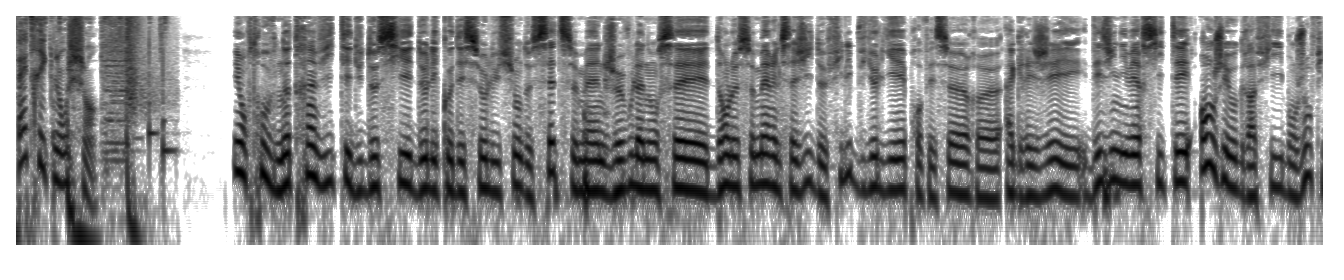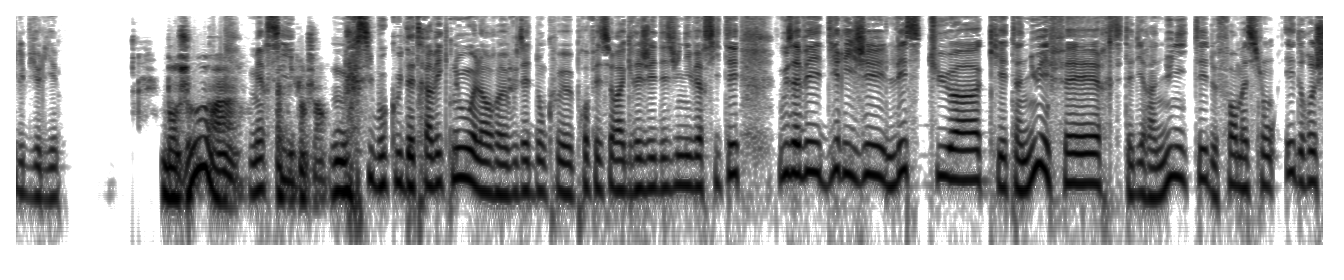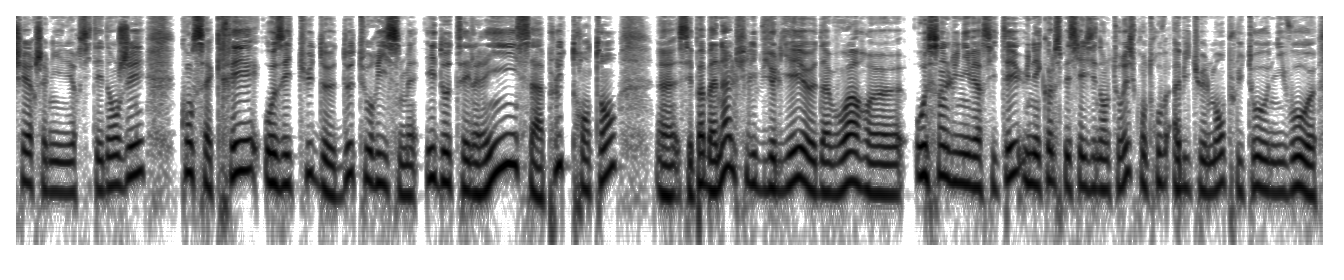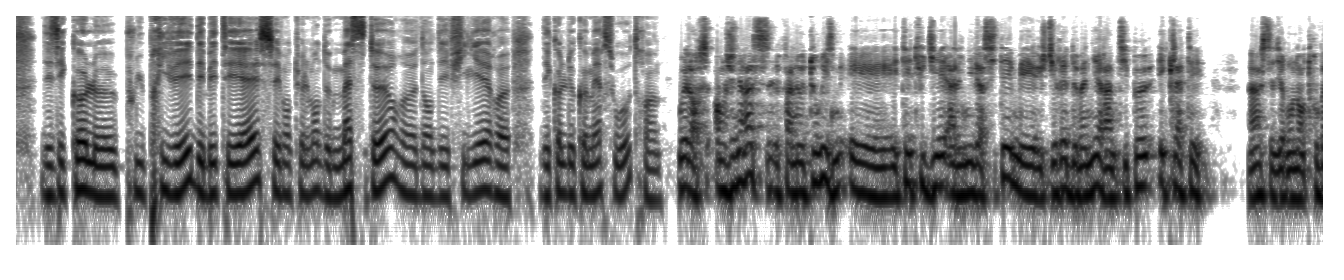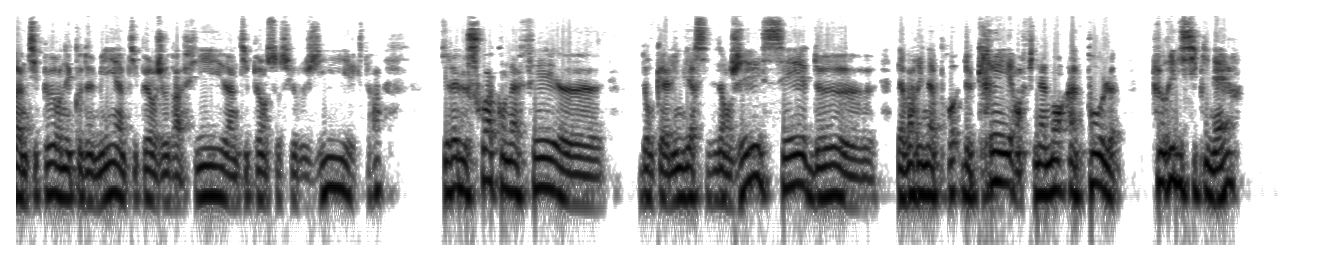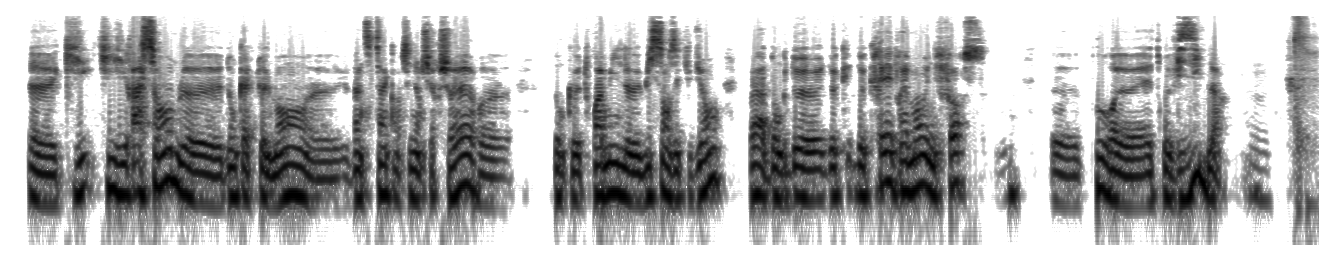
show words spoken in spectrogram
Patrick Longchamp. Et on retrouve notre invité du dossier de l'écho des solutions de cette semaine. Je vous l'annonçais dans le sommaire, il s'agit de Philippe Violier, professeur euh, agrégé des universités en géographie. Bonjour Philippe Violier. Bonjour. Merci. Merci beaucoup d'être avec nous. Alors, euh, vous êtes donc euh, professeur agrégé des universités. Vous avez dirigé l'ESTUA, qui est un UFR, c'est-à-dire une unité de formation et de recherche à l'université d'Angers, consacrée aux études de tourisme et d'hôtellerie. Ça a plus de 30 ans. Euh, c'est pas banal, Philippe Violier, d'avoir au sein de l'université une école spécialisée dans le tourisme qu'on trouve habituellement plutôt au niveau des écoles plus privées, des BTS, éventuellement de master dans des filières d'écoles de commerce ou autres Oui, alors en général, enfin, le tourisme est, étudié à l'université, mais je dirais de manière un petit peu éclatée. Hein. C'est-à-dire on en trouve un petit peu en économie, un petit peu en géographie, un petit peu en sociologie, etc. Je dirais le choix qu'on a fait euh, donc à l'université d'Angers, c'est de euh, de créer en, finalement un pôle pluridisciplinaire euh, qui, qui, rassemble donc actuellement 25 enseignants chercheurs, donc 3800 étudiants. Voilà, donc de, créer vraiment une force euh, pour euh, être visible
